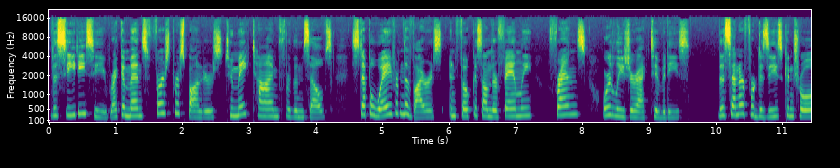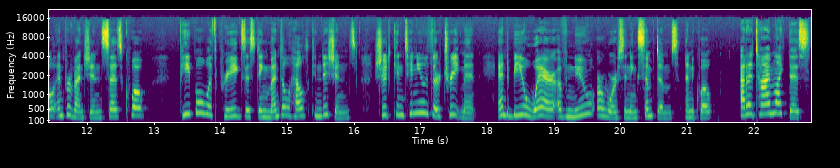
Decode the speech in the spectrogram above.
The CDC recommends first responders to make time for themselves, step away from the virus, and focus on their family, friends, or leisure activities. The Center for Disease Control and Prevention says, quote, People with pre existing mental health conditions should continue their treatment and be aware of new or worsening symptoms. End quote. At a time like this,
